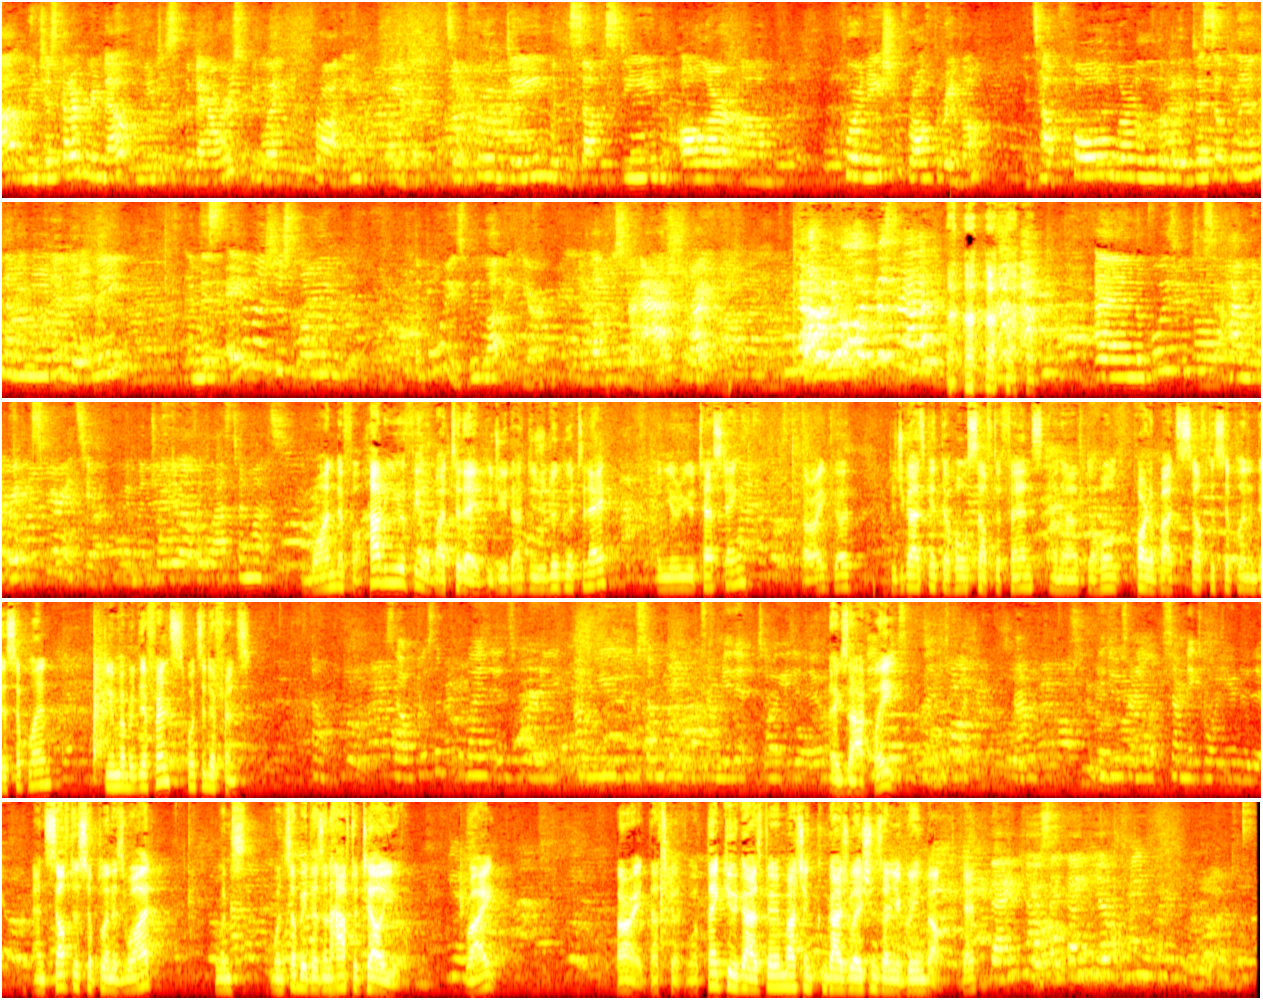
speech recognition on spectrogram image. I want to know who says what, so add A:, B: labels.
A: Uh, we just got our green belt. We just the Bowers. We like karate. We have it's an approved Dane with the self-esteem and all our um, coordination for all three of them. It's helped Cole learn a little bit of discipline that he needed, didn't he? And Miss Ava is just learning with the boys. We love it here. We love Mr. Ash, right? No, you don't like Mr. Ash. and the boys, we just having a great experience here. We've enjoyed it for the last 10 months.
B: Wonderful. How do you feel about today? Did you did you do good today? And your your testing? All right, good. Did you guys get the whole self-defense and uh, the whole part about self-discipline and discipline? Do you remember the difference? What's the difference?
C: Um, self-discipline is where you, um, you do something that somebody didn't tell you to do.
B: Exactly.
C: And discipline is what, um, you do something what somebody told you to do.
B: And self-discipline is what? When when somebody doesn't have to tell you,
C: You-
B: right? All right, that's good. Well, thank you guys very much and congratulations on your green belt. Okay.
